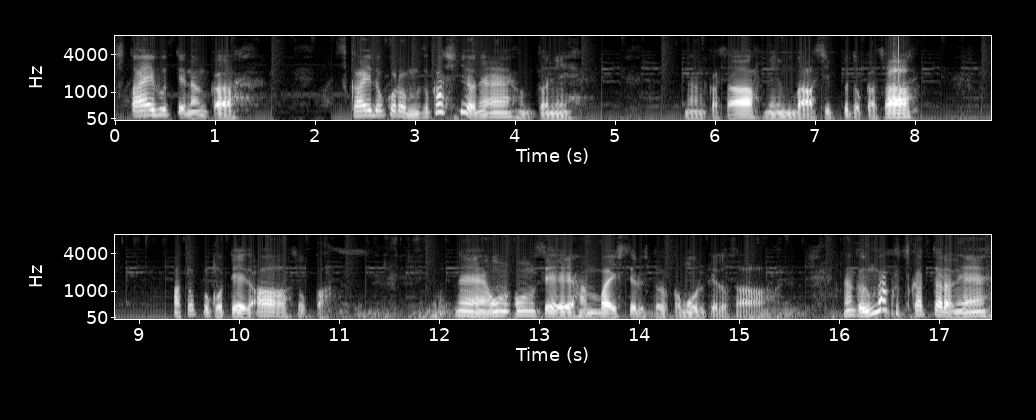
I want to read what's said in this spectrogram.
スタイフってなんか、使いどころ難しいよね、本当に。なんかさ、メンバーシップとかさ、あ、トップ固定だ。ああ、そっか。ねえ音、声販売してる人とかもおるけどさ、なんかうまく使ったらね、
